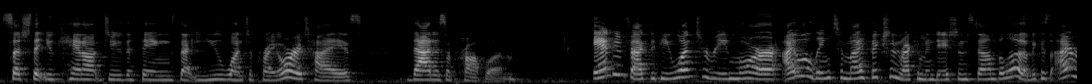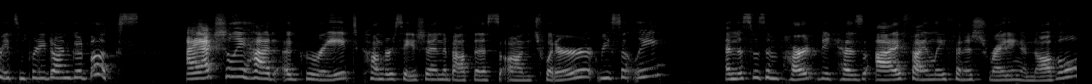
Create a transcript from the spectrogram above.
such that you cannot do the things that you want to prioritize, that is a problem. And in fact, if you want to read more, I will link to my fiction recommendations down below because I read some pretty darn good books. I actually had a great conversation about this on Twitter recently. And this was in part because I finally finished writing a novel.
